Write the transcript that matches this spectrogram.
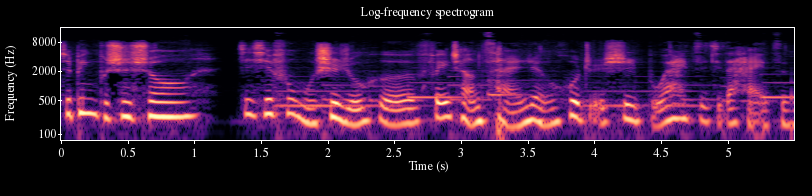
这并不是说这些父母是如何非常残忍，或者是不爱自己的孩子。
